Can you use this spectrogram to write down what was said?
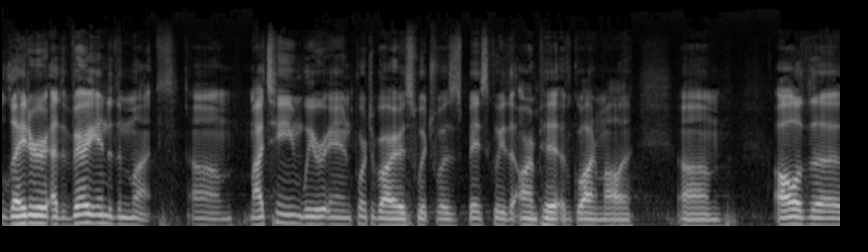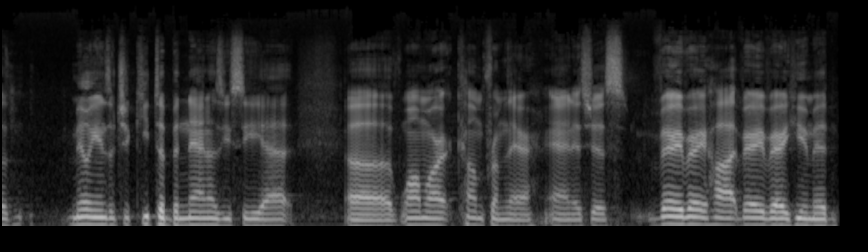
later, at the very end of the month, um, my team, we were in Puerto Barrios, which was basically the armpit of Guatemala. Um, all of the millions of Chiquita bananas you see at uh, Walmart come from there, and it's just very, very hot, very, very humid,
